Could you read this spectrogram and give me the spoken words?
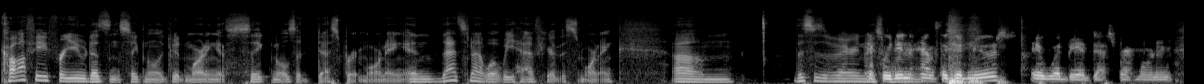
coffee for you doesn't signal a good morning, it signals a desperate morning. And that's not what we have here this morning. Um, this is a very nice. If we morning. didn't have the good news, it would be a desperate morning.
